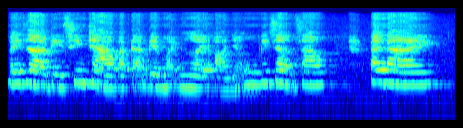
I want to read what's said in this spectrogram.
Bây giờ thì xin chào và tạm biệt mọi người ở những video sau. Bye bye!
